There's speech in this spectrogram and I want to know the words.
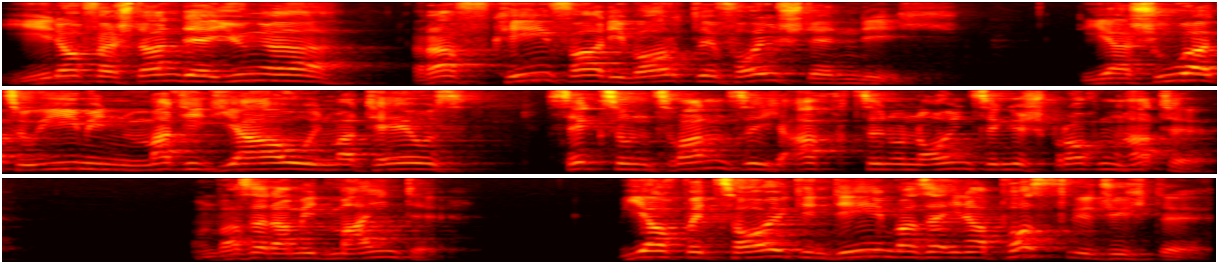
Jedoch verstand der Jünger Raff Kefa die Worte vollständig, die Joshua zu ihm in Matidjau in Matthäus 26, 18 und 19 gesprochen hatte und was er damit meinte, wie auch bezeugt in dem, was er in Apostelgeschichte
